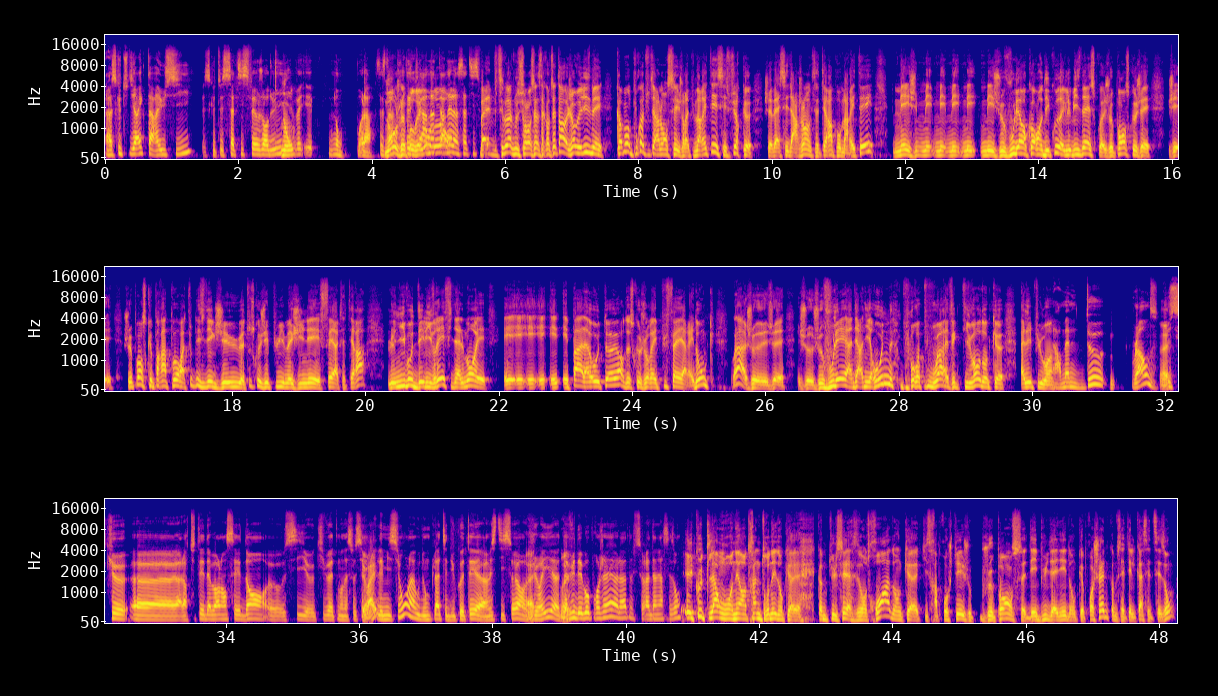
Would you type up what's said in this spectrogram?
Est-ce que tu dirais que tu as réussi? Est-ce que tu es satisfait aujourd'hui? Non. Et- Non, voilà. c'est ça. Non, je T'es répondrais un non, non, éternel non. insatisfait. Bah, c'est pour ça que je me suis relancé à 57 ans. Les gens me disent, mais comment, pourquoi tu t'es relancé? J'aurais pu m'arrêter. C'est sûr que j'avais assez d'argent, etc. pour m'arrêter, mais, je- mais, mais, mais, mais, mais je voulais encore en découdre avec le business. Quoi. Je pense que j'ai, j'ai, je pense que par rapport à toutes les idées que j'ai eues, à tout ce que j'ai pu imaginer et faire, etc. Le niveau de délivré finalement est, est, est, est, est- est pas à la hauteur de ce que j'aurais pu faire. Et donc, voilà, je, je, je, je voulais un dernier round pour pouvoir effectivement donc euh, aller plus loin. Alors même deux rounds, Ouais. puisque euh, alors tu t'es d'abord lancé dans euh, aussi euh, Qui veut être mon associé, l'émission là où donc là tu es du côté investisseur, Ouais. jury. T'as Ouais. vu des beaux projets là sur la dernière saison? Écoute, là, on est en train de tourner, donc, comme tu le sais, la saison 3, donc, qui sera projetée, je, je pense, début d'année donc prochaine, comme c'était le cas cette saison.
